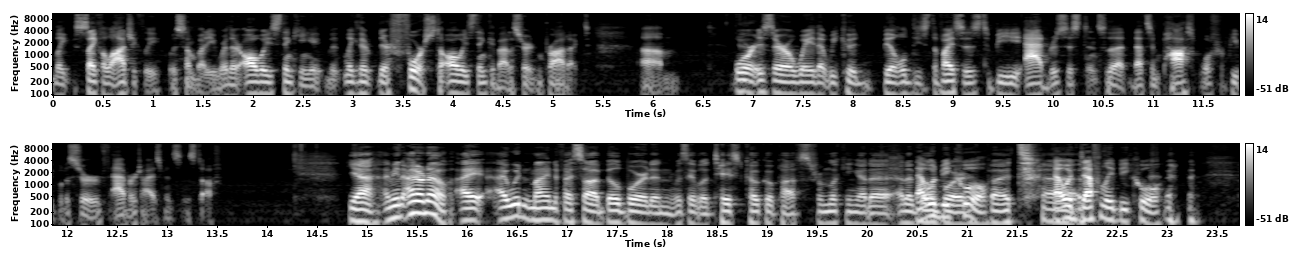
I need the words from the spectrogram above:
like psychologically with somebody where they're always thinking like they're they're forced to always think about a certain product? Um, or is there a way that we could build these devices to be ad resistant so that that's impossible for people to serve advertisements and stuff yeah, I mean, I don't know. I, I wouldn't mind if I saw a billboard and was able to taste Cocoa Puffs from looking at a at a that billboard. would be cool. But uh... that would definitely be cool.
